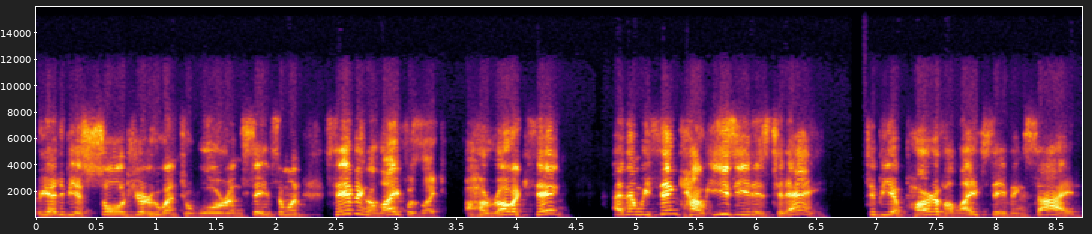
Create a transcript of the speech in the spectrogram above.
or you had to be a soldier who went to war and saved someone. Saving a life was like a heroic thing. And then we think how easy it is today to be a part of a life-saving side,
